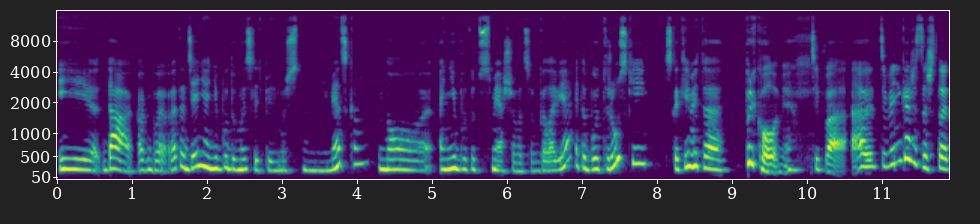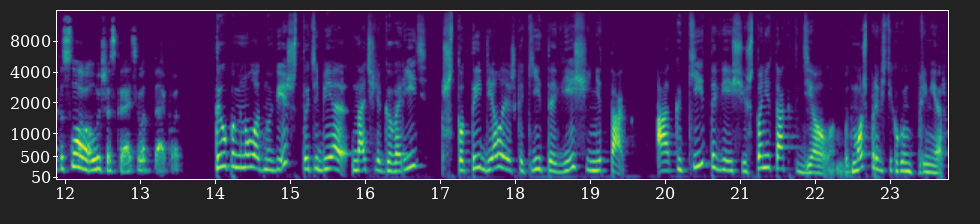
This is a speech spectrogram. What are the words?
И да, как бы этот день я не буду мыслить преимущественно на немецком, но они будут смешиваться в голове. Это будет русский с какими-то приколами. Типа, а тебе не кажется, что это слово лучше сказать вот так вот? Ты упомянула одну вещь, что тебе начали говорить, что ты делаешь какие-то вещи не так. А какие-то вещи, что не так ты делала? Вот можешь привести какой-нибудь пример?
